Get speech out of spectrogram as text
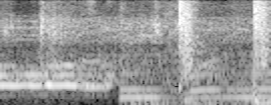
Oh, lot of.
